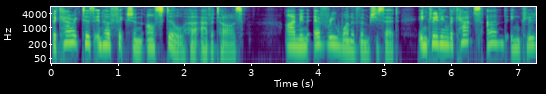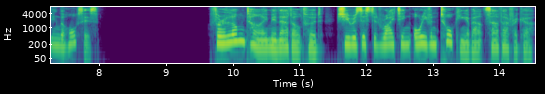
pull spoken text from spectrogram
The characters in her fiction are still her avatars. I'm in every one of them, she said, including the cats and including the horses. For a long time in adulthood, she resisted writing or even talking about South Africa.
